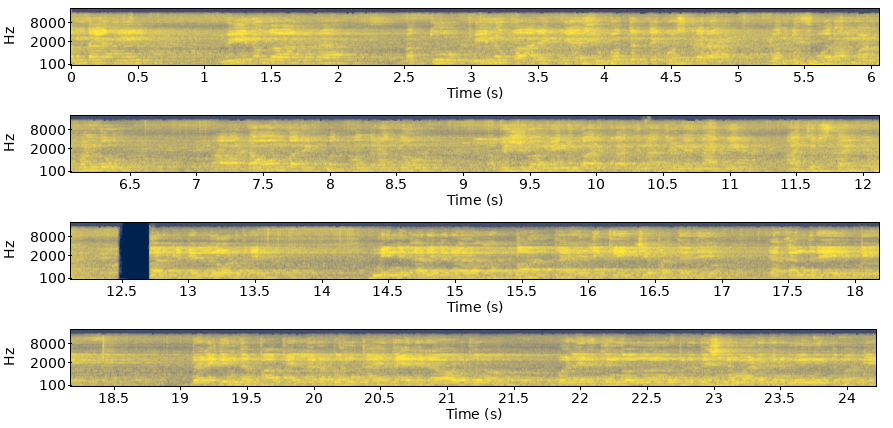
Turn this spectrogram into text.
ಒಂದಾಗಿ ಮೀನುಗಾರರ ಮತ್ತು ಮೀನುಗಾರಿಕೆಯ ಸುಭದ್ರತೆಗೋಸ್ಕರ ಒಂದು ಫೋರಮ್ ಮಾಡಿಕೊಂಡು ನವೆಂಬರ್ ಇಪ್ಪತ್ತೊಂದರಂದು ವಿಶ್ವ ಮೀನುಗಾರಿಕಾ ದಿನಾಚರಣೆಯನ್ನಾಗಿ ಆಚರಿಸ್ತಾ ಇದ್ದೇವೆ. ಮಾರ್ಕೆಟಲ್ಲಿ ನೋಡಿದ್ರೆ ಮೀನುಗಾರಿಕರ ಹಬ್ಬ ಅಂತ ಹೇಳಲಿಕ್ಕೆ ಇಚ್ಛೆ ಪಡ್ತಾ ಇದೆ. ಯಾಕಂದರೆ ಬೆಳಗಿಂದ ಪಾಪ ಎಲ್ಲರೂ ಬಂದು ಕಾಯ್ತಾ ಇದ್ದಾರೆ. ಅವರು ಒಳ್ಳೆ ರೀತಿಯಿಂದ ಒಂದೊಂದು ಪ್ರದರ್ಶನ ಮಾಡಿದ್ದಾರೆ ಮೀನಿನ ಬಗ್ಗೆ.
